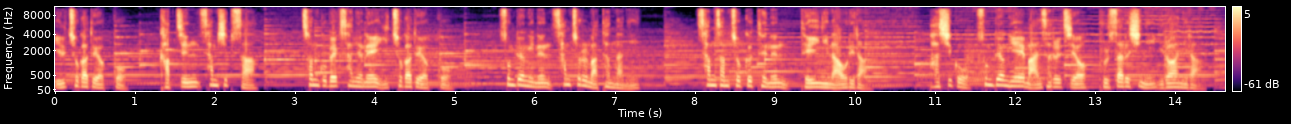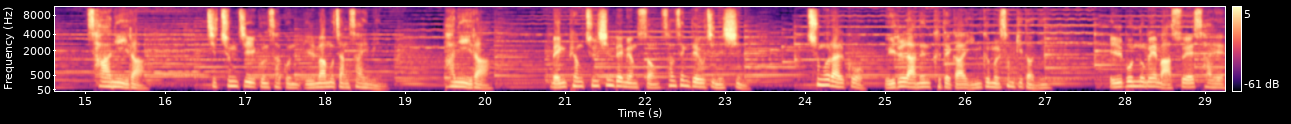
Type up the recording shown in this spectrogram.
1초가 되었고 갑진 34 1904년에 2초가 되었고 손병이는 3초를 맡았나니 3, 3초 끝에는 대인이 나오리라. 하시고 손병이의 만사를 지어 불사르시니 이러하니라. 사하니이라. 지충지 군사군 일마무 장사이민 하니이라. 맹평춘 신배명성 선생대우진이신. 충을 알고 의를 아는 그대가 임금을 섬기더니 일본 놈의 마수의 사에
